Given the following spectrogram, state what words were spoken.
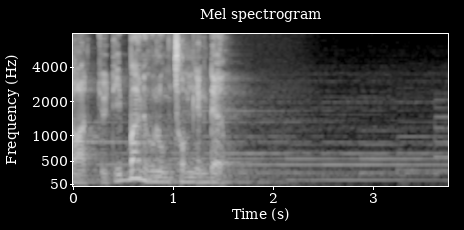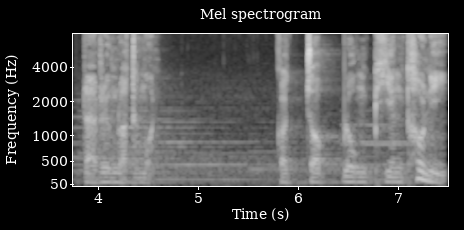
จอดอยู่ที่บ้านของลุงชมอย่างเดิม แต่เรื่องราวทั้งหมด ก็จบลงเพียงเท่านี้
